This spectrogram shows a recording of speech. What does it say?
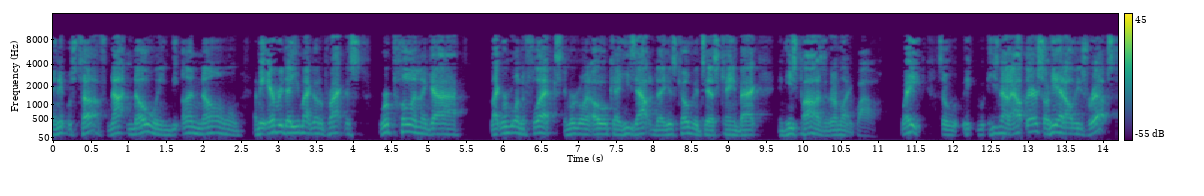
and it was tough not knowing the unknown. I mean, every day you might go to practice, we're pulling a guy like we're going to flex and we're going, oh, okay, he's out today. His COVID test came back and he's positive. And I'm like, wow, wait. So he's not out there. So he had all these reps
